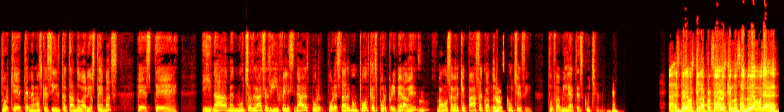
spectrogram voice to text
porque tenemos que seguir tratando varios temas. Este, y nada, muchas gracias y felicidades por, por estar en un podcast por primera vez. Vamos a ver qué pasa cuando lo escuches y tu familia te escuche. Esperemos que la próxima vez que nos saludemos ya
